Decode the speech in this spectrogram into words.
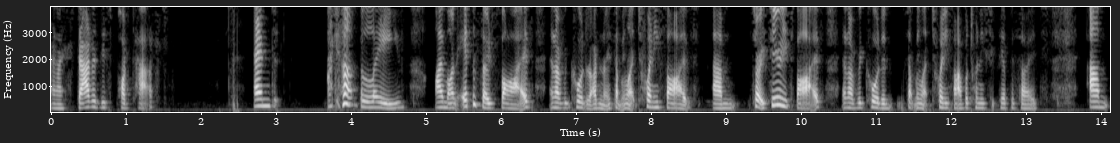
and I started this podcast. And I can't believe I'm on episode five and I've recorded, I don't know, something like 25, um, sorry, series five, and I've recorded something like 25 or 26 episodes. Um,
